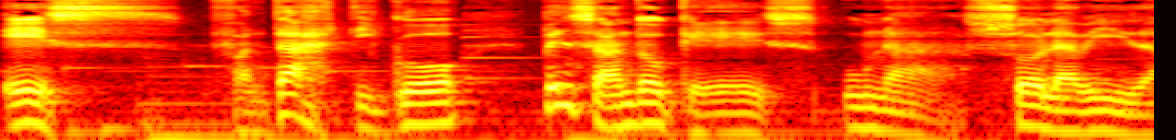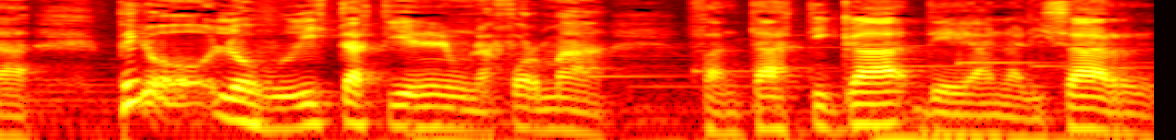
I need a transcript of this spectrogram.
es fantástico pensando que es una sola vida. Pero los budistas tienen una forma fantástica de analizar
